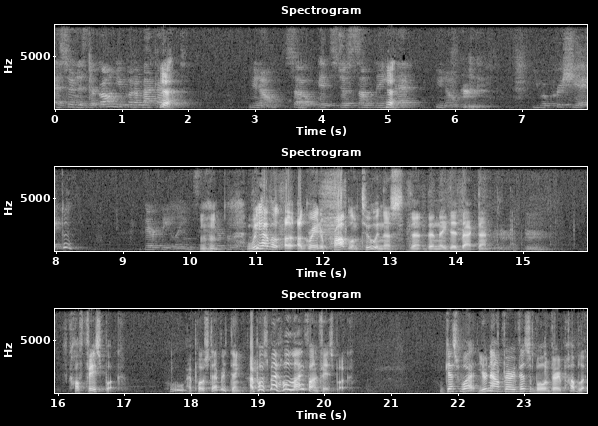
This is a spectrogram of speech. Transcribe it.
As soon as they're gone, you put them back out. Yeah. You know, so it's just something Yeah. that, you know, you appreciate their feelings and Mhm. their beliefs. We have a, a, a greater problem too in this than, than they did back then. It's called Facebook. Ooh, I post everything. I post my whole life on Facebook. Guess what? You're now very visible and very public.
